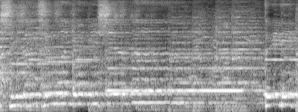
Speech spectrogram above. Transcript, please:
心甘情愿用一生。对你行。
